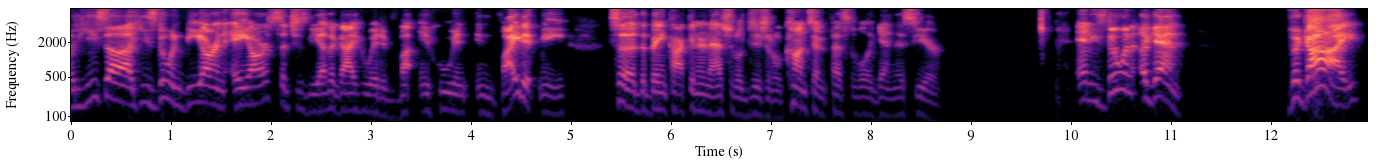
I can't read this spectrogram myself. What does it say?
But he's uh, he's doing VR and AR, such as the other guy who had invi- who in- invited me to the Bangkok International Digital Content Festival again this year. And he's doing again. The guy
